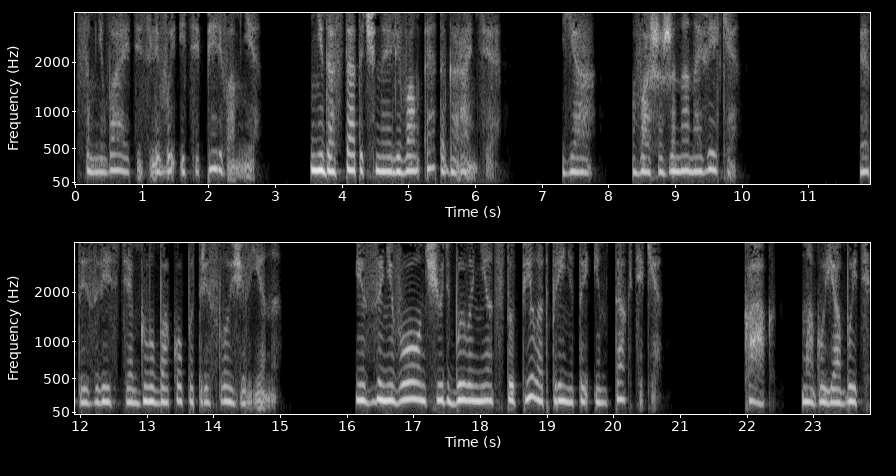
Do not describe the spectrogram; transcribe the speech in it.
Сомневаетесь ли вы и теперь во мне? Недостаточная ли вам эта гарантия? Я ваша жена навеки. Это известие глубоко потрясло Жюльена. Из-за него он чуть было не отступил от принятой им тактики. Как? Могу я быть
